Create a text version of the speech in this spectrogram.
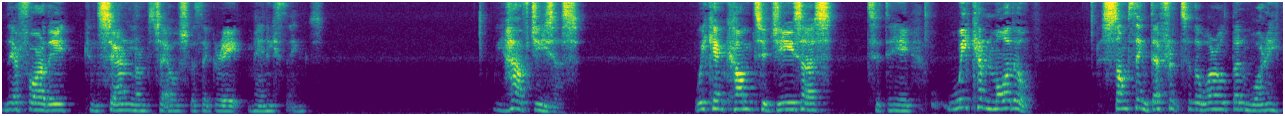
Therefore, they concern themselves with a great many things. We have Jesus. We can come to Jesus today. We can model something different to the world than worry.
